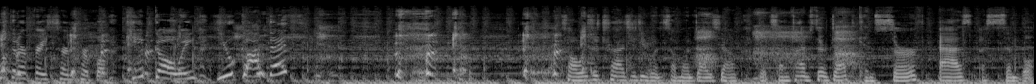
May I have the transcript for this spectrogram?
Look at her face turn purple. Keep going. You got this. It's always a tragedy when someone dies young, but sometimes their death can serve as a symbol.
